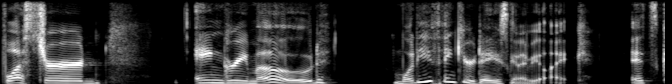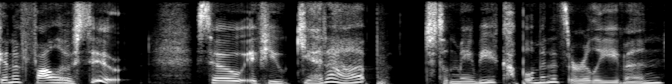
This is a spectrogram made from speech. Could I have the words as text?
flustered, angry mode, what do you think your day is going to be like? It's going to follow suit. So if you get up, just maybe a couple minutes early, even,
